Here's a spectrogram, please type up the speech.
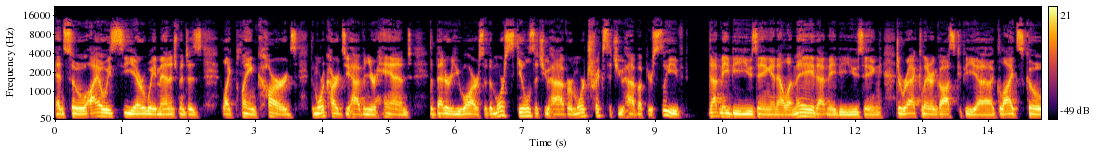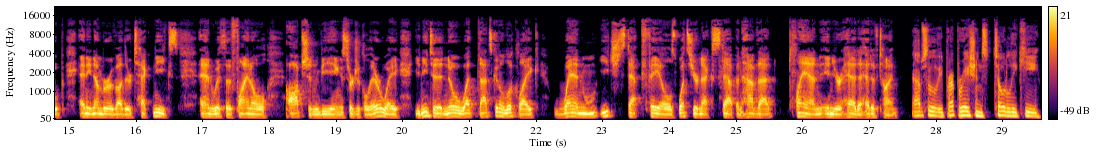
And so I always see airway management as like playing cards. The more cards you have in your hand, the better you are. So the more skills that you have or more tricks that you have up your sleeve, that may be using an LMA, that may be using direct laryngoscopy, uh, GlideScope, any number of other techniques. And with the final option being surgical airway, you need to know what that's going to look like when each step fails. What's your next step and have that plan in your head ahead of time. Absolutely. Preparation's totally key.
